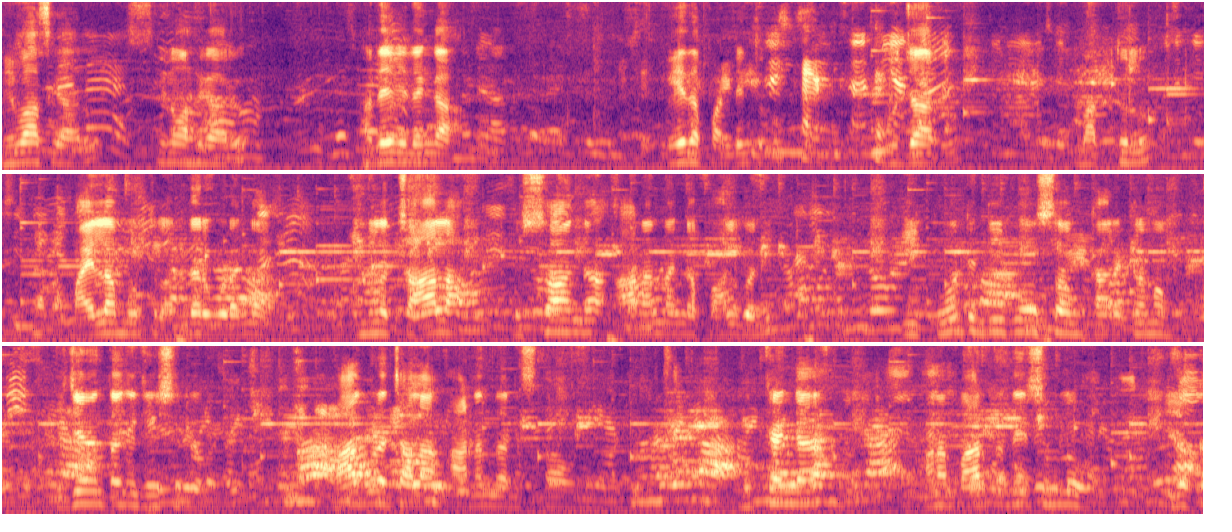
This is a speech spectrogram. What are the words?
నివాస్ గారు శ్రీనివాస్ గారు అదేవిధంగా వేద పండితులు పూజారులు భక్తులు మహిళామూర్తులు అందరూ కూడా ఇందులో చాలా ఉత్సాహంగా ఆనందంగా పాల్గొని ఈ కోటి దీపోత్సవం కార్యక్రమం విజయవంతంగా చేశారు కాబట్టి మాకు కూడా చాలా ఆనందాన్ని ఇస్తూ ఉంది. ముఖ్యంగా మన భారతదేశంలో ఈ యొక్క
